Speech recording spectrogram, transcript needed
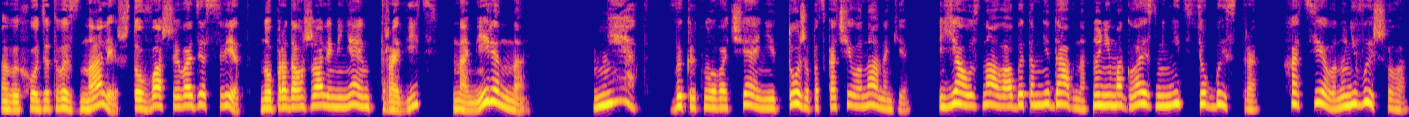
«Выходит, вы знали, что в вашей воде свет, но продолжали меня им травить? Намеренно?» «Нет!» – выкрикнула в отчаянии и тоже подскочила на ноги. «Я узнала об этом недавно, но не могла изменить все быстро. Хотела, но не вышло.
